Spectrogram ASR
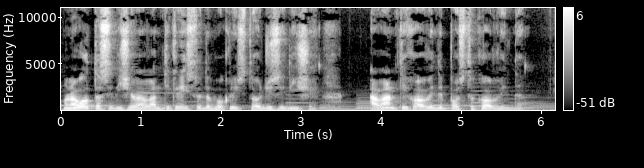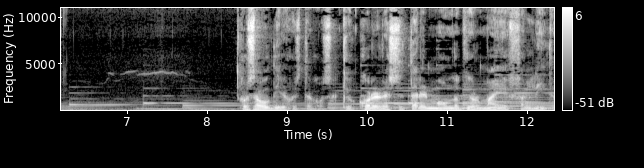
Una volta si diceva avanti Cristo e dopo Cristo, oggi si dice avanti Covid e post Covid. Cosa vuol dire questa cosa? Che occorre resettare il mondo che ormai è fallito.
